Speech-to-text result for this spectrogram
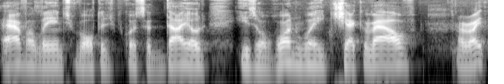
avalanche voltage because a diode is a one-way check valve. All right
